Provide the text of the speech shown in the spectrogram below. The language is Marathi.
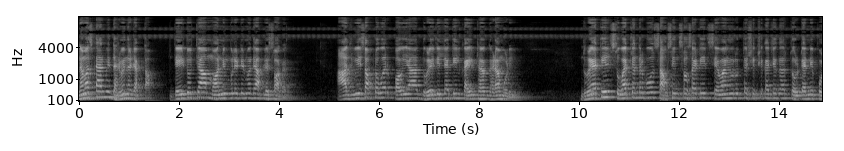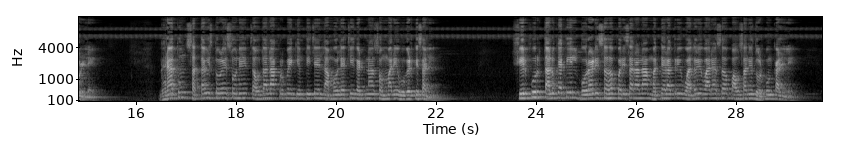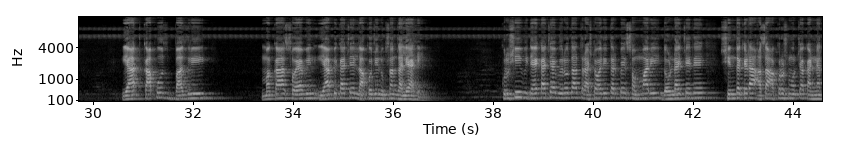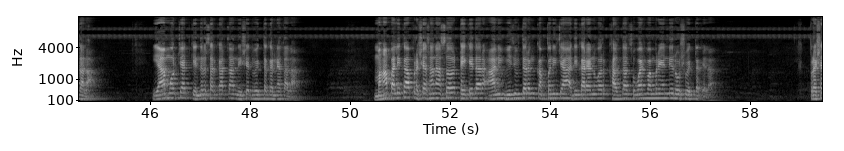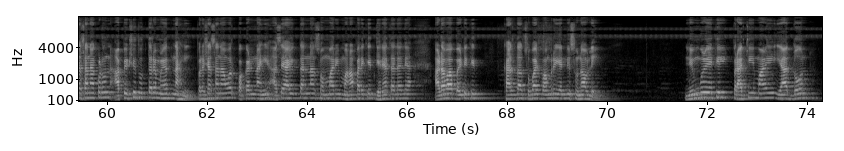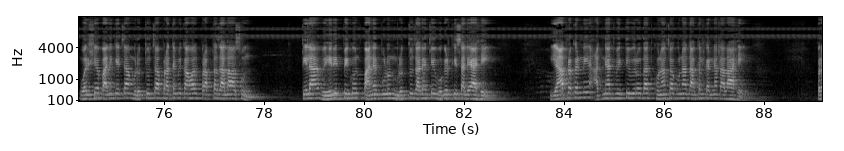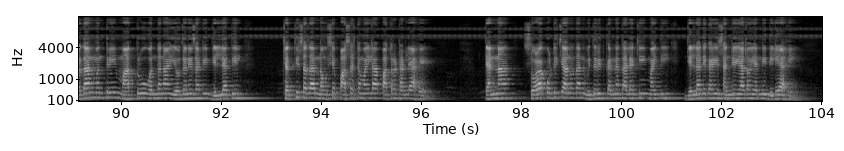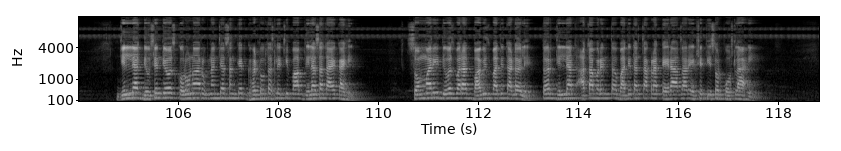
नमस्कार मी धर्मेंद्र जगताप. देशदूतच्या मॉर्निंग बुलेटिनमध्ये आपले स्वागत. आज वीस ऑक्टोबर पाहूया धुळे जिल्ह्यातील काही ठळक घडामोडी. धुळ्यातील सुभाषचंद्र बोस हाऊसिंग सोसायटीत सेवानिवृत्त शिक्षकाचे घर चोरट्यांनी फोडले. घरातून सत्तावीस तोळे सोने चौदा लाख रुपये किमतीचे लांबवल्याची घटना सोमवारी उघडकीस आली. शिरपूर तालुक्यातील बोराडीसह परिसराला मध्यरात्री वादळी वाऱ्यासह पावसाने झोडपून काढले. यात कापूस बाजरी मका सोयाबीन या पिकाचे लाखोचे नुकसान झाले आहे. कृषी विधेयकाच्या विरोधात राष्ट्रवादीतर्फे सोमवारी दोंडायचे ते शिंदखेडा असा आक्रोश मोर्चा काढण्यात आला. या मोर्चात केंद्र सरकारचा निषेध व्यक्त करण्यात आला. महापालिका प्रशासनासह ठेकेदार आणि वीज वितरण कंपनीच्या अधिकाऱ्यांवर खासदार सुभाष भामरे यांनी रोष व्यक्त केला. प्रशासनाकडून अपेक्षित उत्तरं मिळत नाही प्रशासनावर पकड नाही असे आयुक्तांना सोमवारी महापालिकेत घेण्यात आलेल्या आढावा बैठकीत खासदार सुभाष भामरे यांनी सुनावले. निमगुळ येथील प्राची माळी या दोन वर्षीय बालिकेचा मृत्यूचा प्राथमिक अहवाल प्राप्त झाला असून तिला विहिरीत फेकून पाण्यात बुडून मृत्यू झाल्याचे उघडकीस आले आहे. या प्रकरणी अज्ञात व्यक्तीविरोधात खुनाचा गुन्हा दाखल करण्यात आला आहे. प्रधानमंत्री मातृवंदना योजनेसाठी जिल्ह्यातील छत्तीस हजार नऊशे पासष्ट महिला पात्र ठरल्या आहेत. त्यांना सोळा कोटीचे अनुदान वितरित करण्यात आल्याची माहिती जिल्हाधिकारी संजय यादव यांनी दिली आहे. जिल्ह्यात दिवसेंदिवस कोरोना रुग्णांच्या संख्येत घट होत असल्याची बाब दिलासादायक आहे. सोमवारी दिवसभरात बावीस बाधित आढळले तर जिल्ह्यात आतापर्यंत बाधितांचा आकडा तेरा हजार एकशे तीसवर पोहोचला आहे.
